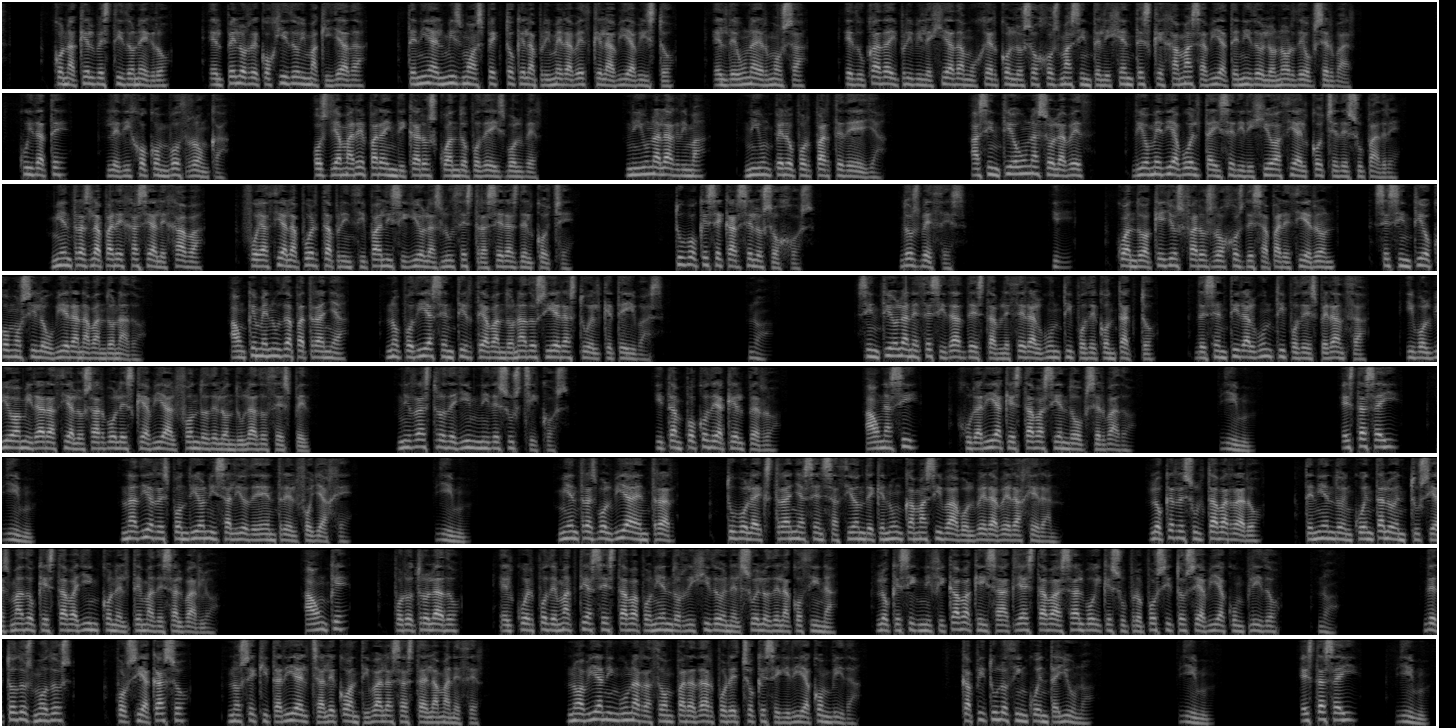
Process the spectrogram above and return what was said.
con aquel vestido negro, el pelo recogido y maquillada, tenía el mismo aspecto que la primera vez que la había visto, el de una hermosa, educada y privilegiada mujer con los ojos más inteligentes que jamás había tenido el honor de observar. Cuídate, le dijo con voz ronca. Os llamaré para indicaros cuándo podéis volver. Ni una lágrima, ni un pero por parte de ella. Asintió una sola vez, dio media vuelta y se dirigió hacia el coche de su padre. Mientras la pareja se alejaba, fue hacia la puerta principal y siguió las luces traseras del coche. Tuvo que secarse los ojos. Dos veces. Y, cuando aquellos faros rojos desaparecieron, se sintió como si lo hubieran abandonado. Aunque menuda patraña, no podía sentirte abandonado si eras tú el que te ibas. No sintió la necesidad de establecer algún tipo de contacto, de sentir algún tipo de esperanza, y volvió a mirar hacia los árboles que había al fondo del ondulado césped. Ni rastro de Jim ni de sus chicos. Y tampoco de aquel perro. Aún así, juraría que estaba siendo observado. Jim. ¿Estás ahí, Jim? Nadie respondió ni salió de entre el follaje. Jim. Mientras volvía a entrar, tuvo la extraña sensación de que nunca más iba a volver a ver a Geran. Lo que resultaba raro, teniendo en cuenta lo entusiasmado que estaba Jim con el tema de salvarlo. Aunque, por otro lado, el cuerpo de Mattia se estaba poniendo rígido en el suelo de la cocina, lo que significaba que Isaac ya estaba a salvo y que su propósito se había cumplido, no. De todos modos, por si acaso, no se quitaría el chaleco antibalas hasta el amanecer no había ninguna razón para dar por hecho que seguiría con vida. Capítulo 51. Jim. ¿Estás ahí, Jim?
